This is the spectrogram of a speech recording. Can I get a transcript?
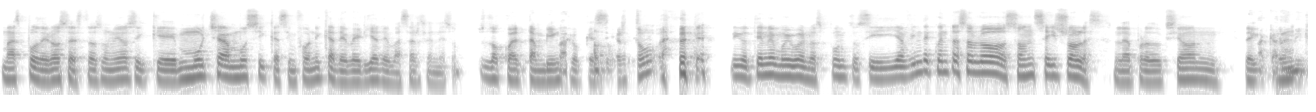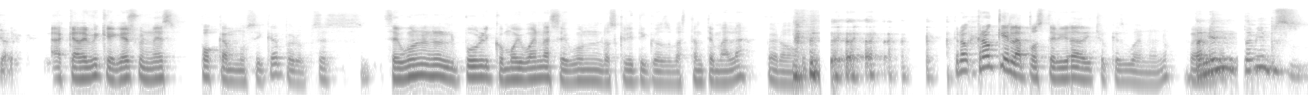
más poderosa de Estados Unidos y que mucha música sinfónica debería de basarse en eso, lo cual también creo que es cierto. Digo, tiene muy buenos puntos y a fin de cuentas solo son seis rolas. La producción de, académica. académica de Gershwin es poca música, pero pues es, según el público muy buena, según los críticos bastante mala, pero creo, creo que la posteridad ha dicho que es buena, ¿no? También, también, pues,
